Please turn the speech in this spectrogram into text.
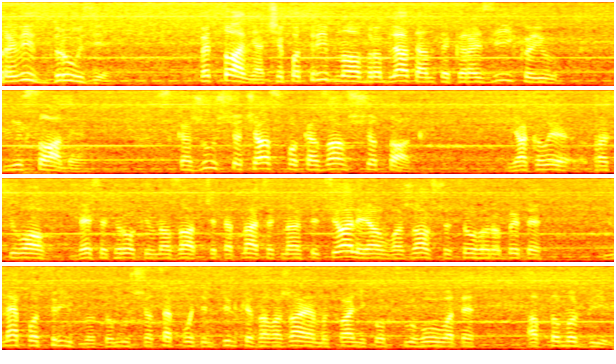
Привіт, друзі! Питання, чи потрібно обробляти антикоразійкою Нісани? Скажу, що час показав, що так. Я коли працював 10 років назад чи 15 на офіціалі, я вважав, що цього робити не потрібно, тому що це потім тільки заважає механіку обслуговувати автомобіль.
